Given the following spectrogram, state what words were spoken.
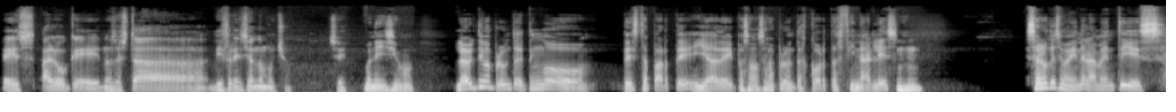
es algo que nos está diferenciando mucho. Sí. Buenísimo. La última pregunta que tengo de esta parte, y ya de ahí pasamos a las preguntas cortas finales, es algo que se me viene a la mente y es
